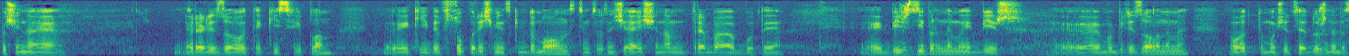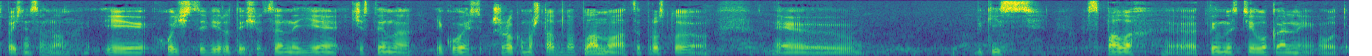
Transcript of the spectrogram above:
починає реалізовувати якийсь свій план, е, який йде всупереч мінським домовленостям. Це означає, що нам треба бути е, більш зібраними, більш е, мобілізованими, от, тому що це дуже небезпечний сигнал. І хочеться вірити, що це не є частина якогось широкомасштабного плану, а це просто е, якийсь спалах активності локальний. От.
